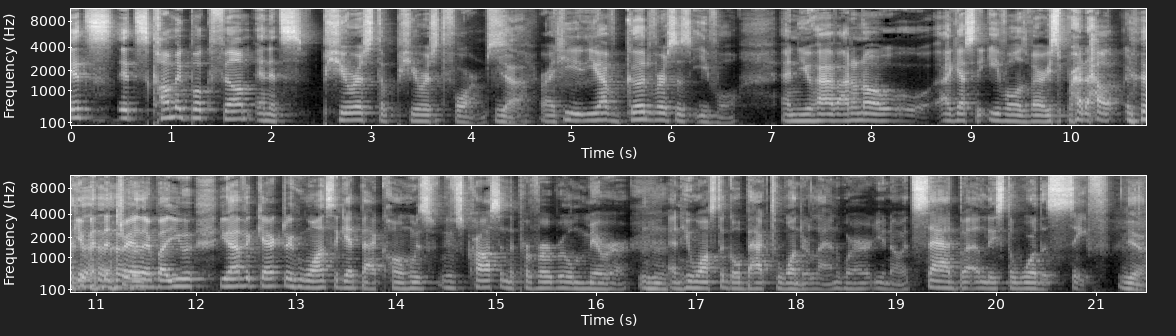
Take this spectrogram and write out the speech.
it's it's comic book film in its purest of purest forms. Yeah. Right. He you have good versus evil. And you have I don't know I guess the evil is very spread out given the trailer but you you have a character who wants to get back home who's who's crossing the proverbial mirror Mm-hmm. and he wants to go back to Wonderland where you know it's sad but at least the world is safe. yeah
